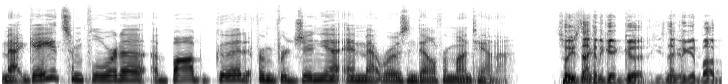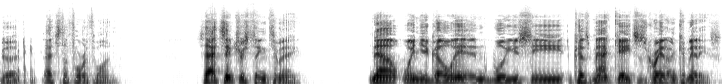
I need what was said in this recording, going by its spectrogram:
Matt Gaetz from Florida, Bob Good from Virginia, and Matt Rosendale from Montana. So he's not going to get good. He's not going to get Bob Good. Right. That's the fourth one. So that's interesting to me. Now, when you go in, will you see? Because Matt Gaetz is great on committees.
